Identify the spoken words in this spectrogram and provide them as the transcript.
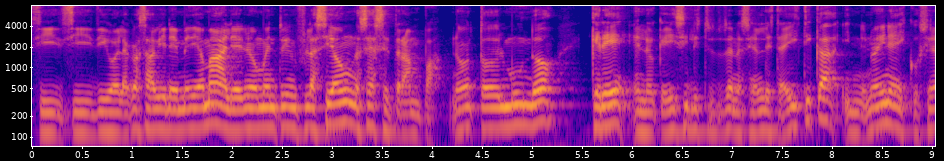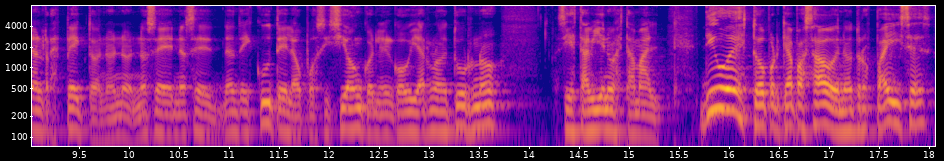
si, si digo la cosa viene medio mal y hay un aumento de inflación, no se hace trampa, ¿no? Todo el mundo cree en lo que dice el Instituto Nacional de Estadística y no hay una discusión al respecto, no, no, no, se, no, se, no discute la oposición con el gobierno de turno si está bien o está mal. Digo esto porque ha pasado en otros países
